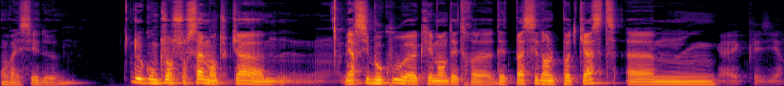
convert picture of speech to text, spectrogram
on va essayer de, de conclure sur ça, mais en tout cas, euh, merci beaucoup euh, Clément d'être euh, d'être passé dans le podcast. Avec plaisir.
